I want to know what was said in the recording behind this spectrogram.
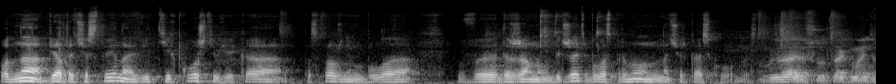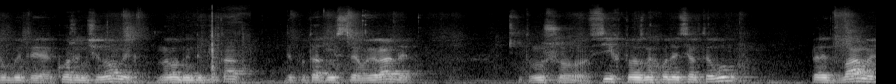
одна п'ята частина від тих коштів, яка по-справжньому була в державному бюджеті, була спрямована на Черкаську область. Вважаю, що так мають робити кожен чиновник, народний депутат, депутат місцевої ради. Тому що всі, хто знаходиться в тилу, перед вами,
